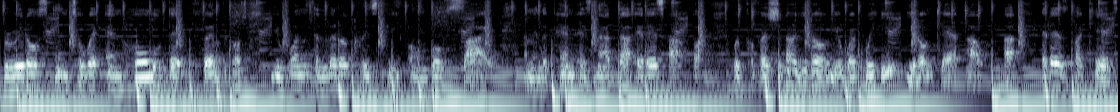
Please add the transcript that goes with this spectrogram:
burritos into it and hold it firm because you want the little crispy on both sides. I mean the pan is not that, it is hot, but with professional, you know, you work with heat, you don't care how hot it is. But kids,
